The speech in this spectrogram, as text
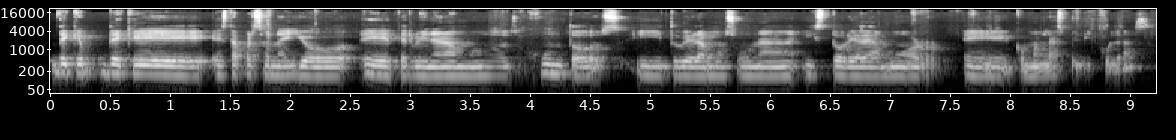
de que, de que esta persona y yo eh, termináramos juntos y tuviéramos una historia de amor eh, como en las películas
